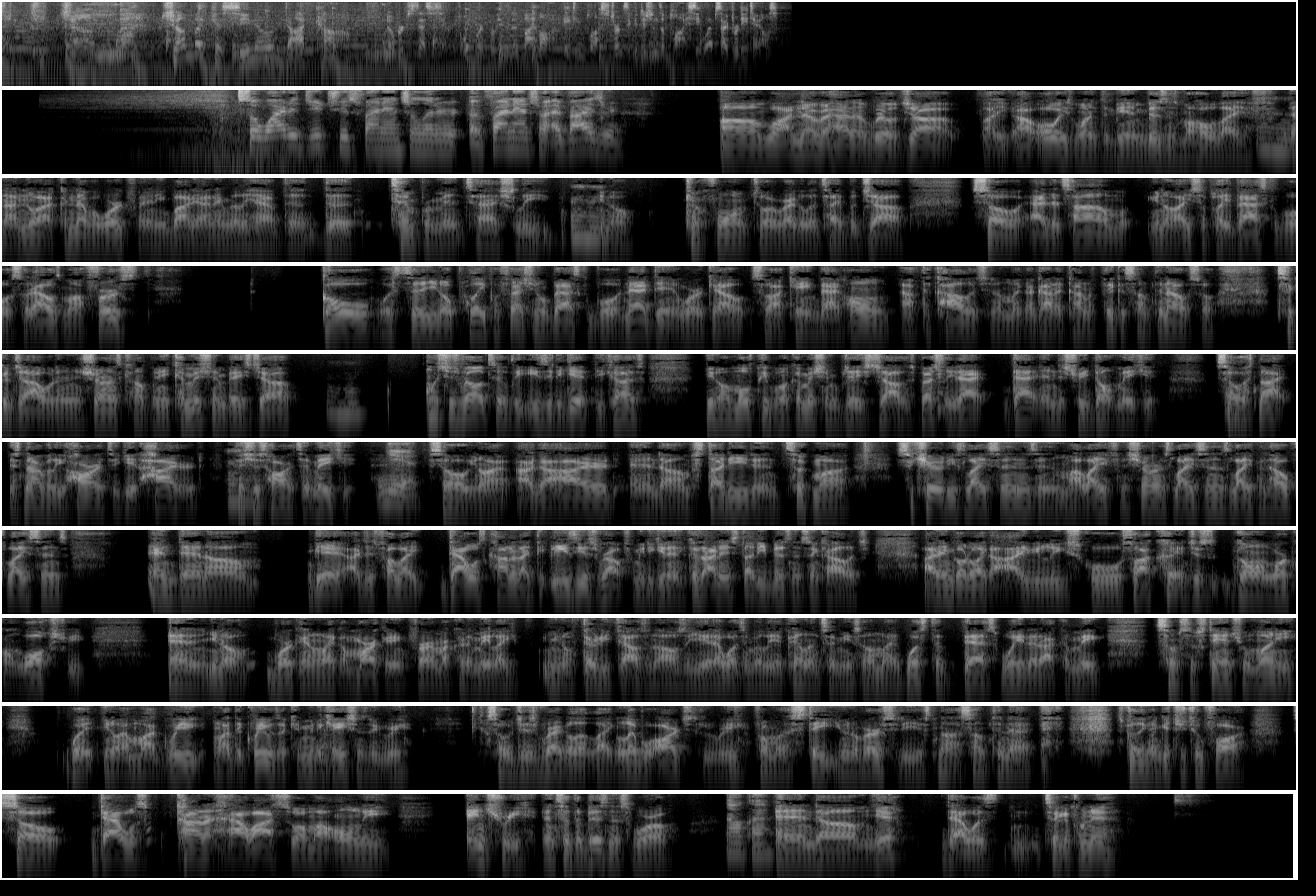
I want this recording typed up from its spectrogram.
ChumbaCasino.com. No purchase necessary. Full prohibited by law. 18 plus terms and conditions apply. See website for details. So why did you choose financial liter- uh, financial advisory? Um, well, I never had a real job. Like I always wanted to be in business my whole life, Mhm. and I knew I could never work for anybody. I didn't really have the the temperament to actually, Mhm. you know, conform to a regular type of job. So at the time, you know, I used to play basketball, so that was my first goal was to, you know, play professional basketball and that didn't work out. So I came back home after college and I'm like, I got to kind of figure something out. So I took a job with an insurance company, commission based job mm-hmm. which is relatively easy to get because, you know, most people in commission-based jobs, especially that, that industry don't make it. So it's not, it's not really hard to get hired. It's Mhm. just hard to make it. Yeah. So, you know, I, I got hired and, um, studied and took my securities license and my life insurance license, life and health license. And then, um, yeah, I just felt like that was kind of like the easiest route for me to get in because I didn't study business in college. I didn't go to like an Ivy League school. So I couldn't just go and work on Wall Street and you know working in like a marketing firm i could have made like you know $30000 a year. That wasn't really appealing to me. So i'm like what's the best way that i could make some substantial money with you know and my degree my degree was a communications degree. So just regular like liberal arts degree from a state university It's not something that it's really gonna get you too far. So that was kind of how i saw my only entry into the business world. Okay. and um yeah that was took it from there.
